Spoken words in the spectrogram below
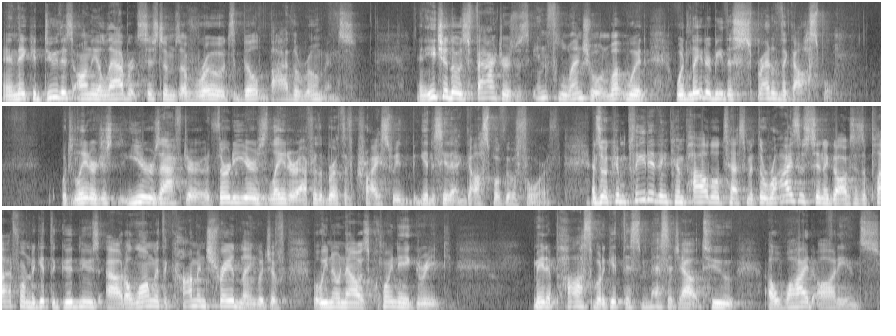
And they could do this on the elaborate systems of roads built by the Romans. And each of those factors was influential in what would, would later be the spread of the gospel which later, just years after, 30 years later, after the birth of Christ, we begin to see that gospel go forth. And so, a completed and compiled Old Testament, the rise of synagogues as a platform to get the good news out, along with the common trade language of what we know now as Koine Greek, made it possible to get this message out to a wide audience.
